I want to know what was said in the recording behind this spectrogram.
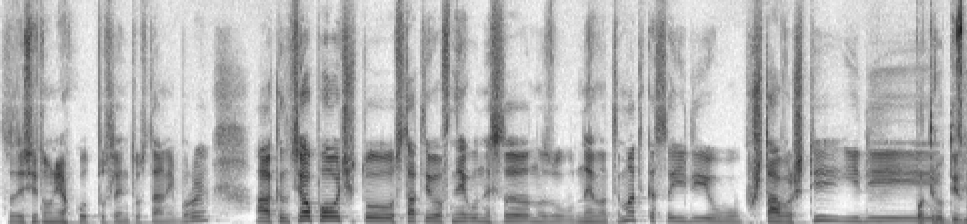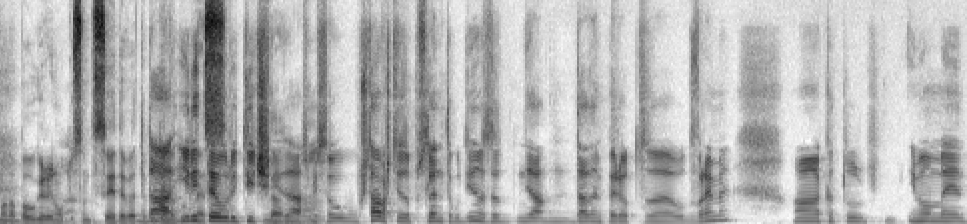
са действително няколко от последните останали броя. А като цяло повечето статии в него не са на злободневна тематика, са или обобщаващи, или... Патриотизма на българина от 89-та Да, година или днес. теоретични, да. Да. в смисъл, общаващи за последната година за даден период от време. А, като имаме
